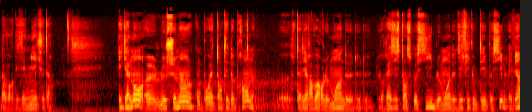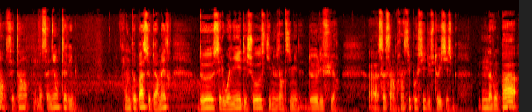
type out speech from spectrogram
d'avoir des ennemis, etc. Également, euh, le chemin qu'on pourrait tenter de prendre, euh, c'est-à-dire avoir le moins de, résistance possible, le moins de difficultés possible, eh bien, c'est un enseignant terrible. On ne peut pas se permettre de s'éloigner des choses qui nous intimident, de les fuir. Euh, ça, c'est un principe aussi du stoïcisme. Nous n'avons pas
